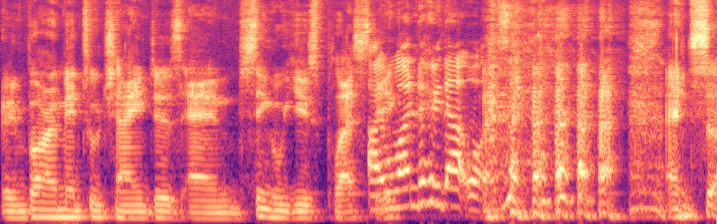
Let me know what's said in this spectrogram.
environmental changes and single-use plastic. I wonder who that was. and so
